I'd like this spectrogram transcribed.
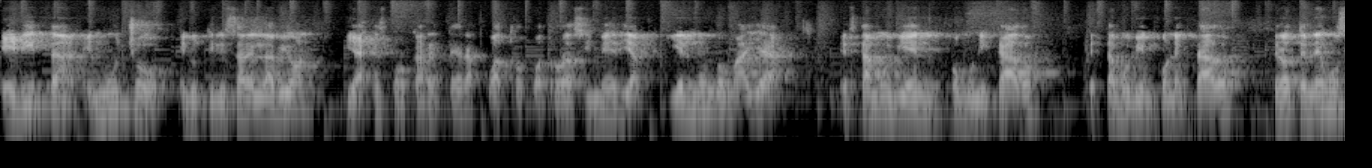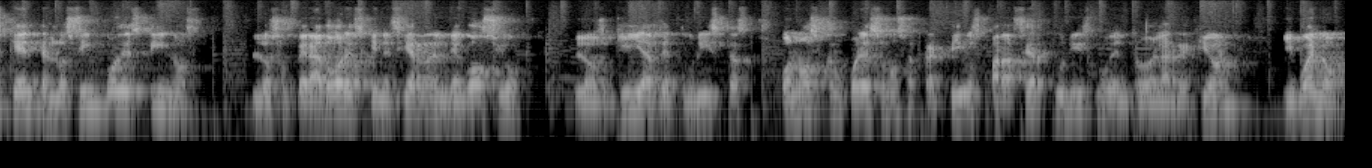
evita en mucho el utilizar el avión, viajes por carretera, cuatro, cuatro horas y media, y el mundo maya está muy bien comunicado, está muy bien conectado, pero tenemos que entre los cinco destinos, los operadores, quienes cierran el negocio, los guías de turistas conozcan cuáles son los atractivos para hacer turismo dentro de la región y bueno,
